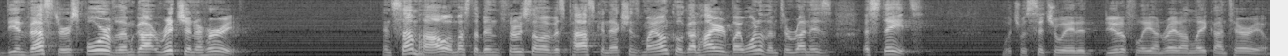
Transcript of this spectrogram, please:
The investors, four of them, got rich in a hurry. And somehow, it must have been through some of his past connections, my uncle got hired by one of them to run his estate, which was situated beautifully on right on Lake Ontario.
